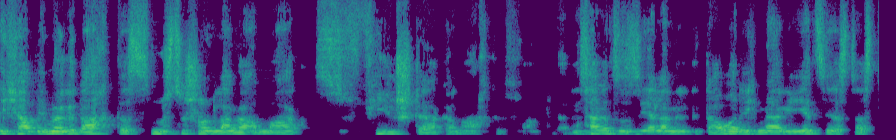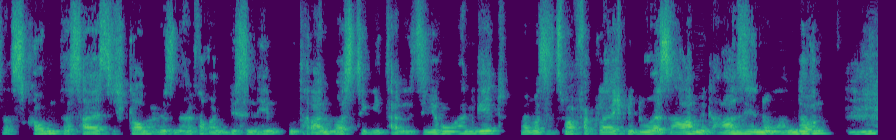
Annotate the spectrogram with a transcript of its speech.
Ich habe immer gedacht, das müsste schon lange am Markt viel stärker nachgefragt werden. Das hat also sehr lange gedauert. Ich merke jetzt erst, dass das kommt. Das heißt, ich glaube, wir sind einfach ein bisschen hinten dran, was Digitalisierung angeht. Wenn man es jetzt mal vergleicht mit USA, mit Asien und anderen. Mhm.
